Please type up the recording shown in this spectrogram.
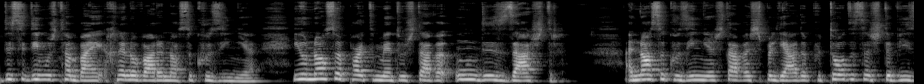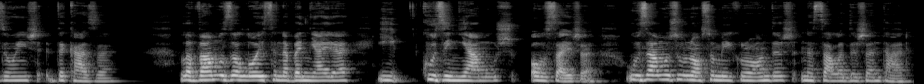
decidimos também renovar a nossa cozinha e o nosso apartamento estava um desastre. A nossa cozinha estava espalhada por todas as divisões da casa lavamos a louça na banheira e cozinhamos, ou seja, usamos o nosso micro-ondas na sala de jantar.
